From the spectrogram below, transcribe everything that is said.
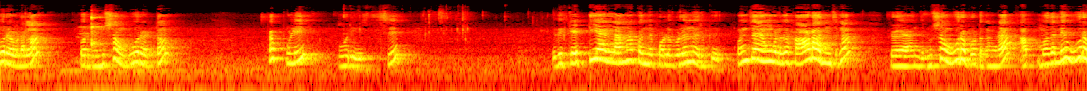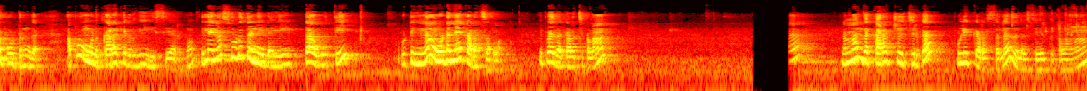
ஊற விடலாம். ஒரு நிமிஷம் ஊறட்டும். இப்போ புளி ஊறிடுச்சு. இது கெட்டியாக இல்லாமல் கொஞ்சம் பொழு பொழுன்னு இருக்குது கொஞ்சம் உங்களுக்கு ஹார்டாக இருந்துச்சுன்னா ஒரு அஞ்சு நிமிஷம் ஊற போட்டுக்கோங்க. அப் முதல்ல ஊற போட்டுருங்க. அப்போ உங்களுக்கு கரைக்கிறதுக்கு ஈஸியாக இருக்கும். இல்லைன்னா சுடு தண்ணியில் லைட்டாக ஊற்றி விட்டிங்கன்னா உடனே கரைச்சிடலாம். இப்போ இதை கரைச்சிக்கலாம். நம்ம இந்த கரைச்சி வச்சிருக்க புளி கரைசலை இதில் சேர்த்துக்கலாம்.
